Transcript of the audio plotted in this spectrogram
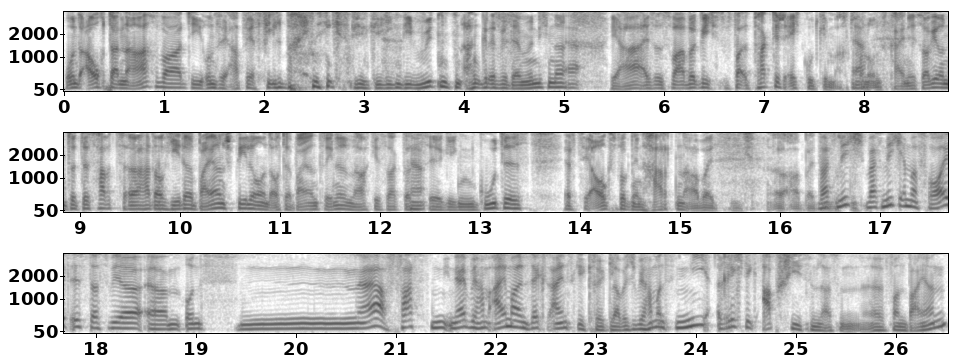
Und auch danach war die unsere Abwehr vielbeinig die, gegen die wütenden Angriffe der Münchner. Ja, ja also es war wirklich taktisch echt gut gemacht ja. von uns, keine Sorge. Und das hat, äh, hat auch jeder Bayern-Spieler und auch der Bayern-Trainer danach gesagt, dass ja. er gegen ein gutes FC Augsburg einen harten Arbeitssieg äh, arbeiten was mich, was mich immer freut, ist, dass wir ähm, uns na, fast, ne, wir haben einmal ein 6-1 gekriegt, glaube ich. Wir haben uns nie richtig abschießen lassen äh, von Bayern.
